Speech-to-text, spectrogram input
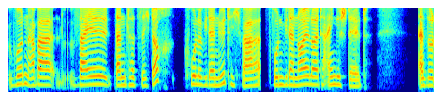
wurden aber, weil dann plötzlich doch Kohle wieder nötig war, wurden wieder neue Leute eingestellt also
